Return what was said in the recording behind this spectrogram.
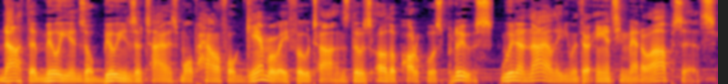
not the millions or billions of times more powerful gamma ray photons those other particles produce when annihilating with their antimatter opposites.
